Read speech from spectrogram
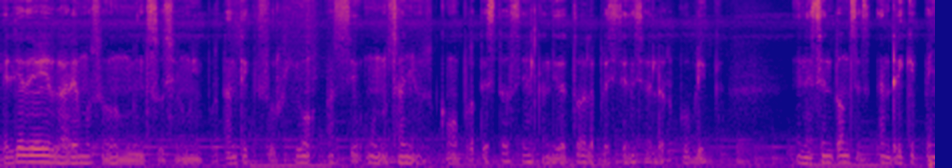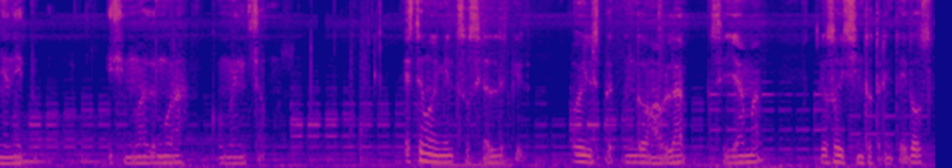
El día de hoy hablaremos sobre un movimiento social muy importante que surgió hace unos años como protesta hacia el candidato a la presidencia de la República, en ese entonces Enrique Peña Nieto. Y sin más demora, comenzamos. Este movimiento social del que hoy les pretendo hablar se llama Yo Soy 132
